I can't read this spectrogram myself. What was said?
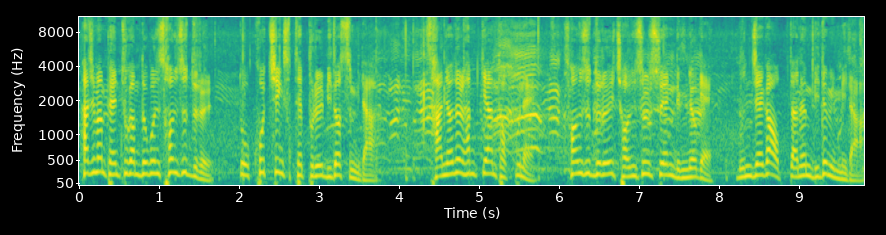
하지만 벤투 감독은 선수들을 또 코칭 스태프를 믿었습니다. 4년을 함께한 덕분에 선수들의 전술 수행 능력에 문제가 없다는 믿음입니다.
